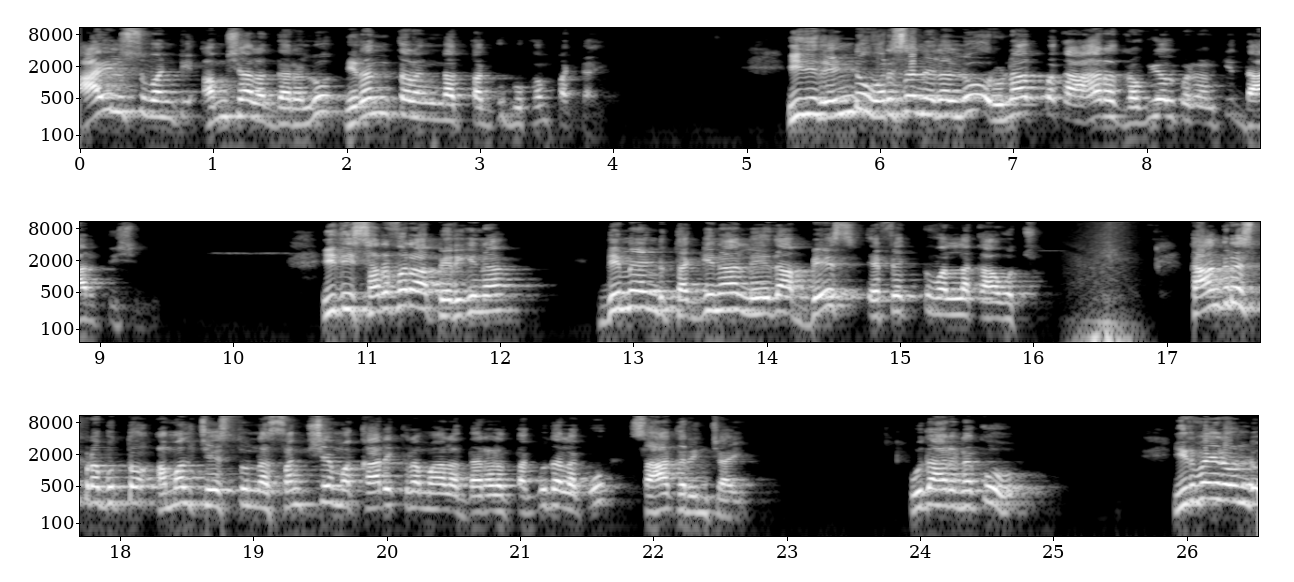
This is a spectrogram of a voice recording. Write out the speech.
ఆయిల్స్ వంటి అంశాల ధరలు నిరంతరంగా తగ్గుముఖం పట్టాయి. ఇది రెండు వరుస నెలల్లో రుణాత్మక ఆహార ద్రవ్యోల్బణానికి దారితీసింది ఇది సరఫరా పెరిగినా డిమాండ్ తగ్గినా లేదా బేస్ ఎఫెక్ట్ వల్ల కావచ్చు. కాంగ్రెస్ ప్రభుత్వం అమలు చేస్తున్న సంక్షేమ కార్యక్రమాల ధరల తగ్గుదలకు సహకరించాయి. ఉదాహరణకు ఇరవై రెండు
